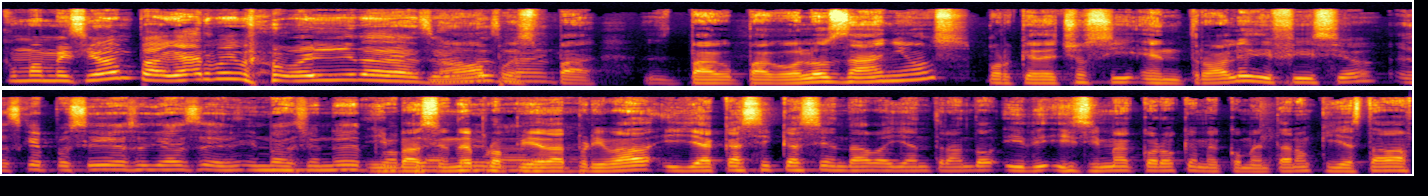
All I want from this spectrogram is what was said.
como me hicieron pagar, güey, voy a ir a hacer No, pues pagó, los daños, porque de hecho sí entró al edificio. Es que pues sí, eso ya es eh, invasión de propiedad Invasión de privada. propiedad privada y ya casi casi andaba ya entrando y, y sí me acuerdo que me comentaron que ya estaba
